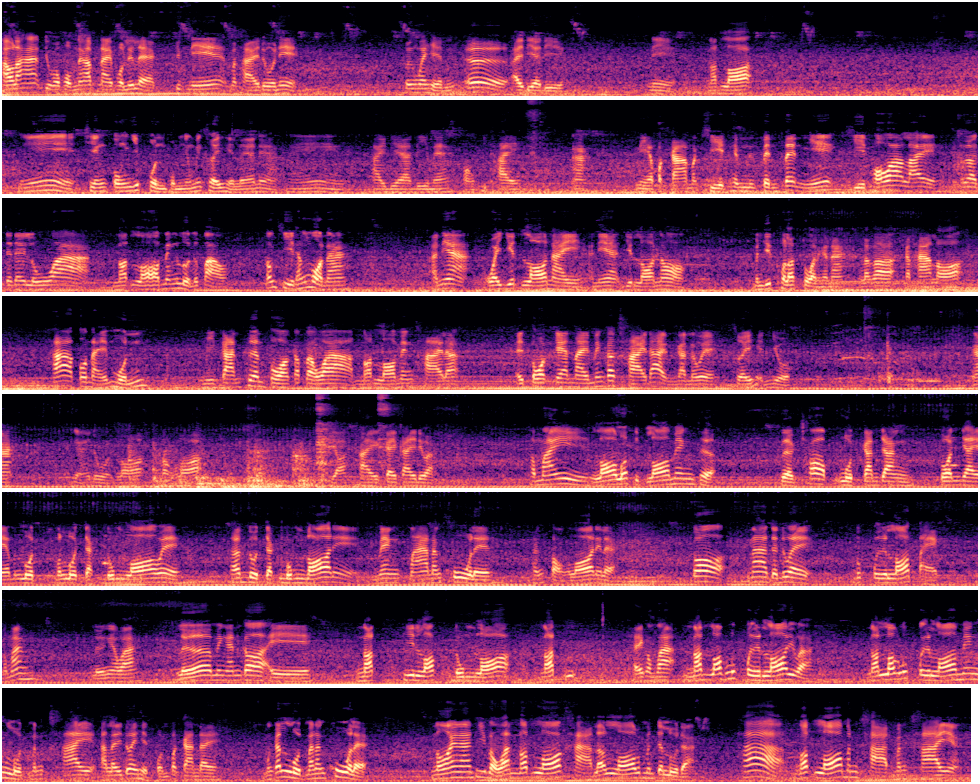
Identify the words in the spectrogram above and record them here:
เอาละฮะอยู่กับผมนะครับนายพลลิแลกคลิปนี้มาถ่ายดูนี่ เพิ่งมาเห็น เออ ไอเดียดี นี่น็อตล้อ นี่เชียงกงญี่ปุ่น ผมยังไม่เคยเห็นเลยนะเนี่ยนี่ไอเดียดีไหมของพี่ไทยนะเนี่ยปากกามาขีดให้มันเป็นเต้นอย่างนี้ ขีดเพราะว่าอะไรเพื่อจะได้รู้ว่าน็อตล้อแม่งหลุดหรือเปล่า ต้องขีดทั้งหมดนะ อันเนี้ยไว้ยึดล้อใน อันเนี้ยยึดล้อนอก มันยึดคนละส่วนกันนะแล้วก็กระทะล้อ ถ้าตัวไหนหมุนมีการเคลื่อนตัวก็แปลว่าน็อตล้อแม่งคลายแล้วไอตัวแกนในแม่งก็คลายได้เหมือนกันนะเว้ยเคยเห็นอยู่นะเนี่ยดูล้อสองล้อเดี๋ยวไทยไกลๆดีกว่าทำไมล้อรถสิบล้อแม่งเถอะเสือกชอบหลุดกันจังตัวใหญ่มันหลุดมันหลุดจากดุมล้อเว้ยถ้าหลุดจากดุมล้อนี่แม่งมาทั้งคู่เลย ทั้งสองล้อนี่แหละ ก็น่าจะด้วยลูกปืนล้อแตกหรือมั้ง หรือไงวะหรือไม่งั้นก็ไอ้น็อตที่ล็อกดุมล้อน็อตใช้คำว่าน็อตล็อกลูกปืนล้อดีกว่าน็อตล็อกลูกปืนล้อแม่งหลุดมันคลายอะไรด้วยเหตุผลประการใด มันก็หลุดมาทั้งคู่แหละ น้อยนะที่แบบว่าน็อตล้อขาดแล้วล้อมันจะหลุดอะ ถ้าน็อตล้อมันขาดมันคลายอะ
